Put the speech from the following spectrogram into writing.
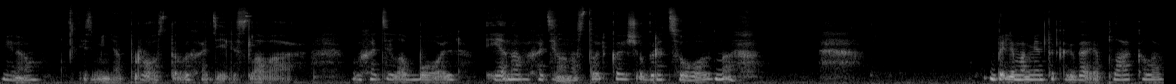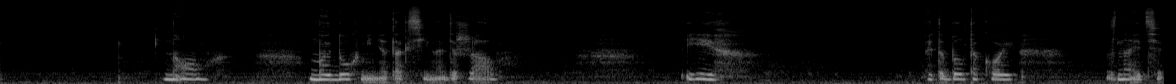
you know из меня просто выходили слова, выходила боль. И она выходила настолько еще грациозно. Были моменты, когда я плакала. Но мой дух меня так сильно держал. И это был такой, знаете,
